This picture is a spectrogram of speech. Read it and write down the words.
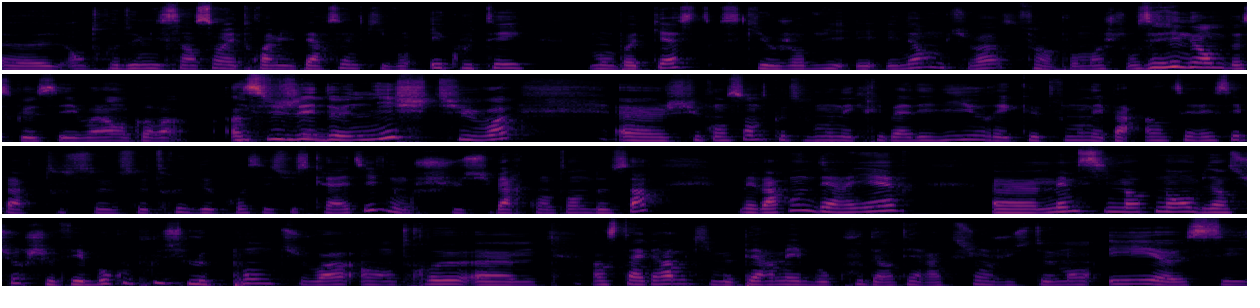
euh, entre 2500 et 3000 personnes qui vont écouter mon podcast, ce qui aujourd'hui est énorme, tu vois. Enfin, pour moi, je trouve c'est énorme parce que c'est voilà encore un, sujet de niche, tu vois. Euh, je suis consciente que tout le monde n'écrit pas des livres et que tout le monde n'est pas intéressé par tout ce, truc de processus créatif, donc je suis super contente de ça. Mais par contre, derrière, euh, même si maintenant, bien sûr, je fais beaucoup plus le pont, tu vois, entre Instagram qui me permet beaucoup d'interaction justement et c'est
